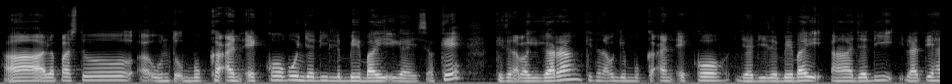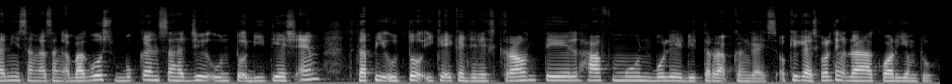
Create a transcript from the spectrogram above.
Ah lepas tu uh, untuk bukaan ekor pun jadi lebih baik guys. Okey. Kita nak bagi garang, kita nak bagi bukaan ekor jadi lebih baik. Ah jadi latihan ni sangat-sangat bagus bukan sahaja untuk DTHM tetapi untuk ikan-ikan jenis crown tail, half moon boleh diterapkan guys. Okey guys, korang tengok dalam akuarium tu.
